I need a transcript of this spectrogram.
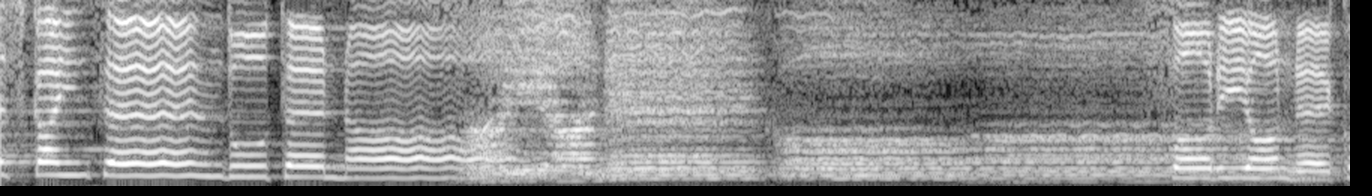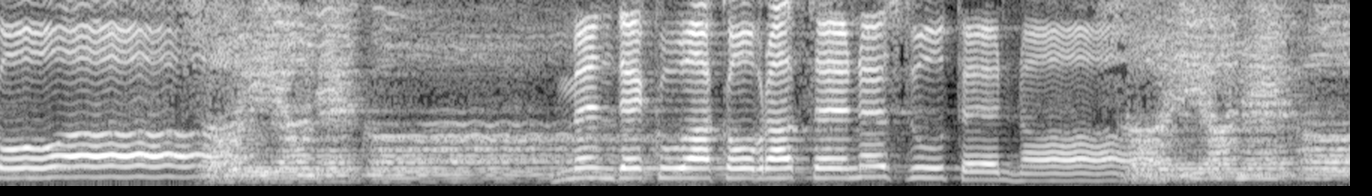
eskaintzen dutena. Zorionekoa. Zorionekoa. Zorionekoa mendekua kobratzen ez dutena. Zorionekoa.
